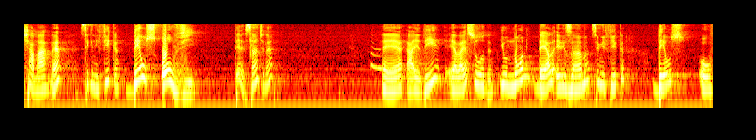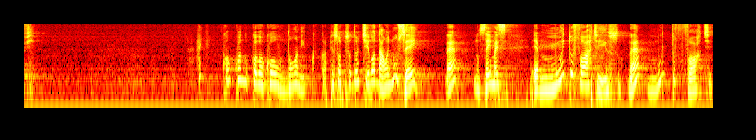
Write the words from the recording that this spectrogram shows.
chamar, né? Significa Deus ouve. Interessante, né? É, a Eli, ela é surda. E o nome dela, Elisama, significa Deus ouve. Aí, quando colocou o nome, a pessoa pensou, tirou da onde? Não sei, né? Não sei, mas é muito forte isso, né? Muito forte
